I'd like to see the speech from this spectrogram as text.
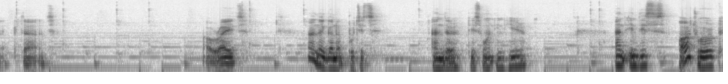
like that. Alright and I'm gonna put it under this one in here and in this artwork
